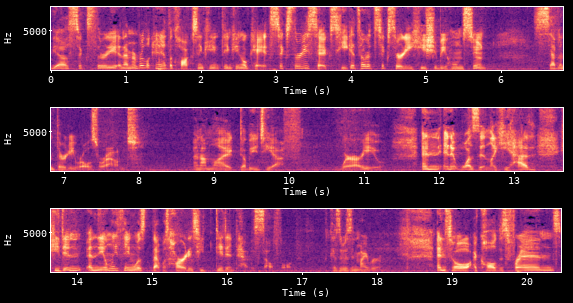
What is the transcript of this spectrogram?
yeah, six thirty, and I remember looking at the clock, thinking, thinking, okay, it's six thirty-six. He gets out at six thirty. He should be home soon. Seven thirty rolls around, and I'm like, WTF? Where are you? And and it wasn't like he had he didn't. And the only thing was that was hard is he didn't have his cell phone because it was in my room. And so I called his friends.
